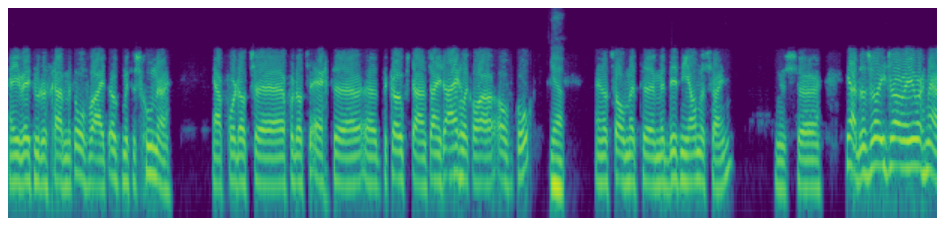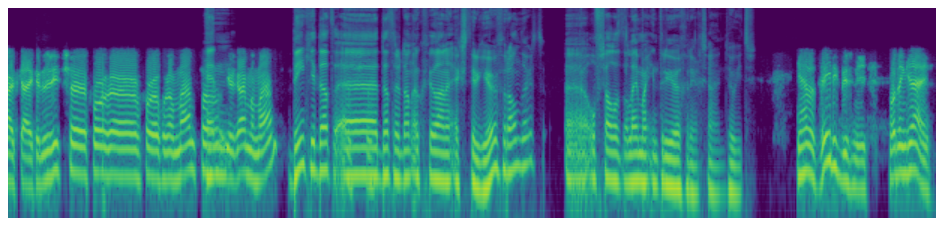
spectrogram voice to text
En je weet hoe dat gaat met Off-White, ook met de schoenen. Ja, voordat ze, voordat ze echt uh, te koop staan, zijn ze eigenlijk al overkocht. Ja. En dat zal met, met dit niet anders zijn. Dus ja, dat is wel iets waar we heel erg naar uitkijken. Dus iets voor, voor over een maand, en ruim een maand. Denk je dat, dat er dan ook veel aan het exterieur verandert? Of zal het alleen maar interieurgericht zijn, zoiets? Ja, dat weet ik dus niet. Wat denk jij?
